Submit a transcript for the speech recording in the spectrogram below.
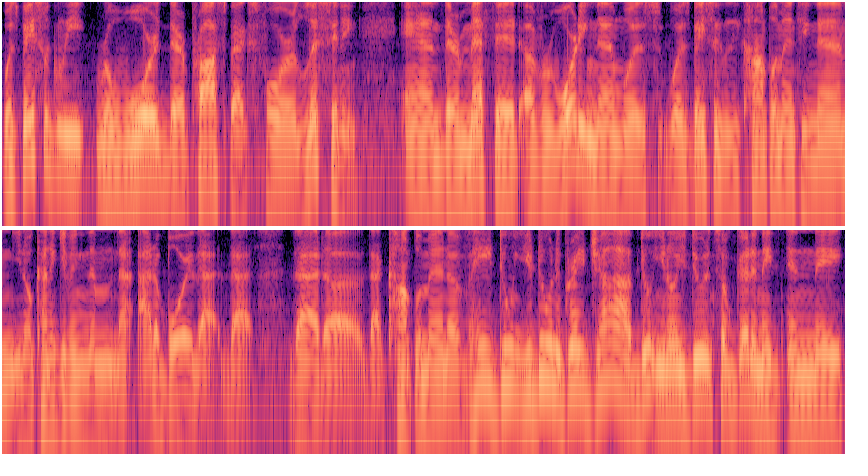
was basically reward their prospects for listening and their method of rewarding them was was basically complimenting them you know kind of giving them that attaboy that that that uh, that compliment of hey doing you're doing a great job doing you know you're doing so good and they and they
